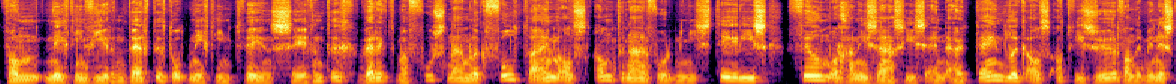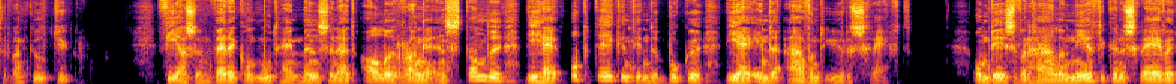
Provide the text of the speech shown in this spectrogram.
Van 1934 tot 1972 werkt Mahfouz namelijk fulltime als ambtenaar voor ministeries, filmorganisaties en uiteindelijk als adviseur van de minister van Cultuur. Via zijn werk ontmoet hij mensen uit alle rangen en standen die hij optekent in de boeken die hij in de avonduren schrijft. Om deze verhalen neer te kunnen schrijven,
